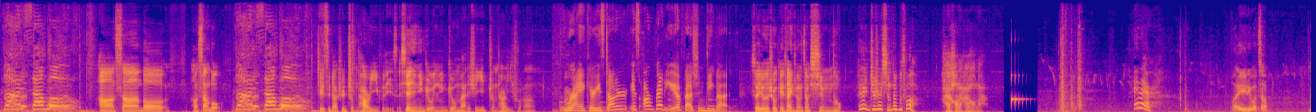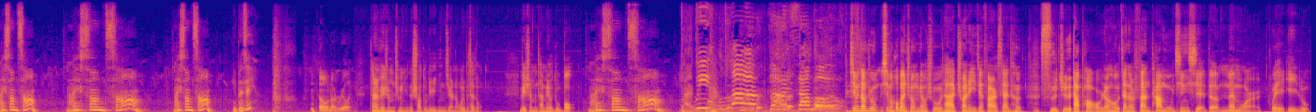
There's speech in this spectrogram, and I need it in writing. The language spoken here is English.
ensemble, ensemble, ensemble。”这次表示整套衣服的意思。谢谢您给我，您给我买的是一整套衣服啊。Mariah Carey's daughter is already a fashion diva。所以有的时候可以翻译成叫行头。哎，你这身行头不错。还好了，还好了。Hey there. Hey, Edie, what's up? Nice ensemble. Nice ensemble. Nice ensemble. You busy? no, not really. 但是为什么这个女的少读了一个音节呢？我也不太懂。为什么他没有读 bow？My song song。We love ensemble 新闻当中，新闻后半程描述他穿着一件凡尔赛的丝质的大袍，然后在那儿翻他母亲写的 memoir 回忆录。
